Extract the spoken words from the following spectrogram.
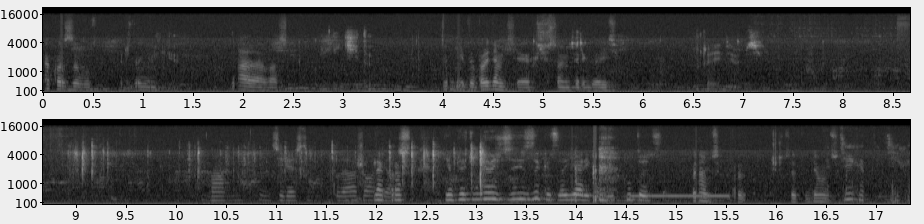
Как вас зовут, гражданин? Да, да, вас. Никита, Никита, пройдемте, я хочу с вами переговорить. пройдемте. Вам интересно, куда же он Бля. Я, блядь, у меня за язык из-за Ярика не путается. Пойдемте, про- чуть отойдемте. Тихо, тихо,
